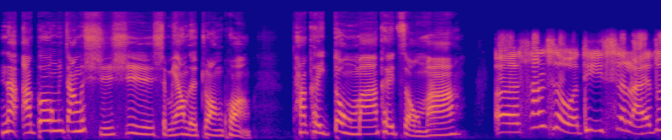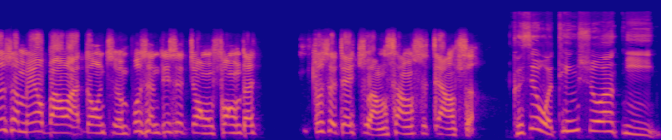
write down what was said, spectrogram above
那阿公当时是什么样的状况？他可以动吗？可以走吗？呃，上次我第一次来就是没有办法动，全部身体是中风的，就是在床上是这样子。可是我听说你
